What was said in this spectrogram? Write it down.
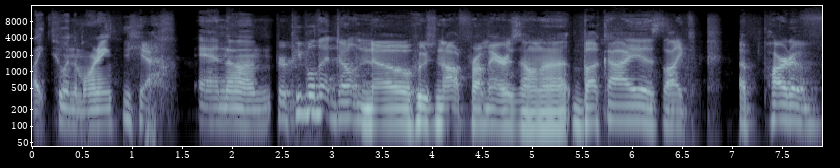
like two in the morning, Yeah. And um, For people that don't know, who's not from Arizona, Buckeye is like a part of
